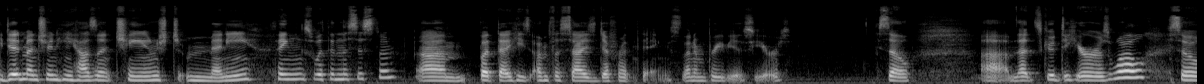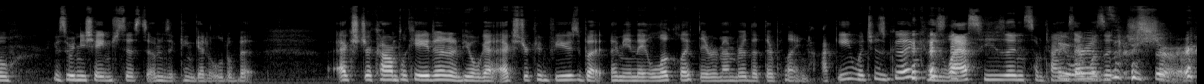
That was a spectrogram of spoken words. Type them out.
he did mention he hasn't changed many things within the system, um, but that he's emphasized different things than in previous years. So um, that's good to hear as well. So, because when you change systems, it can get a little bit extra complicated and people get extra confused. But I mean, they look like they remember that they're playing hockey, which is good because last season sometimes I wasn't so sure.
